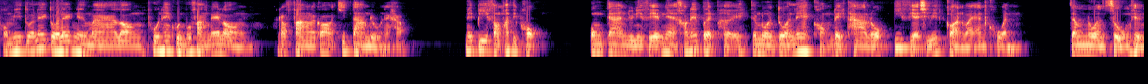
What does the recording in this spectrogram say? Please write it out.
ผมมีตัวเลขตัวเลขหนึ่งมาลองพูดให้คุณผู้ฟังได้ลองรับฟังแล้วก็คิดตามดูนะครับ ในปี 2016 องค์การยูนิเซฟเนี่ยเขาได้เปิดเผยจำนวนตัวเลขของเด็กทารกที่เสียชีวิตก่อนวัยอันควรจำนวนสูงถึง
